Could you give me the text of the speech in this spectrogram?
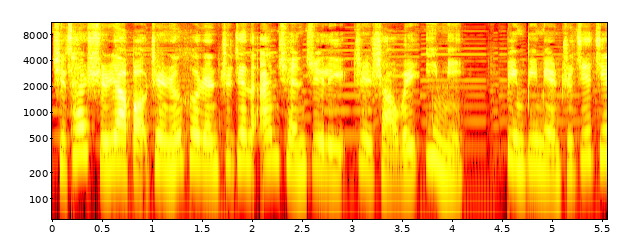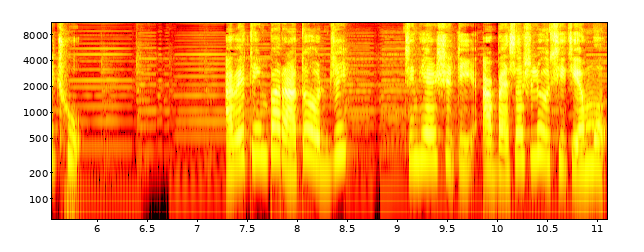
取餐时要保证人和人之间的安全距离至少为一米，并避免直接接触。Avete imparato oggi？今天是第二百三十六期节目。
